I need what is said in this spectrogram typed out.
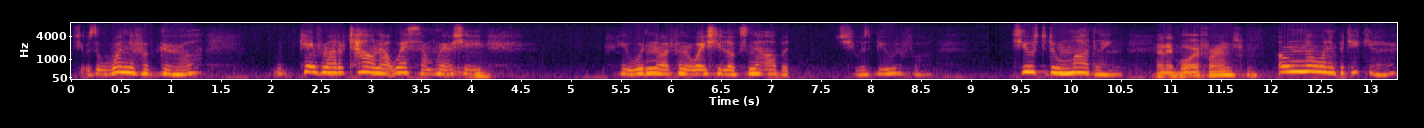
She was a wonderful girl. Came from out of town, out west somewhere. She. Mm-hmm. You wouldn't know it from the way she looks now, but she was beautiful. She used to do modeling. Any boyfriends? Oh, no one in particular.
